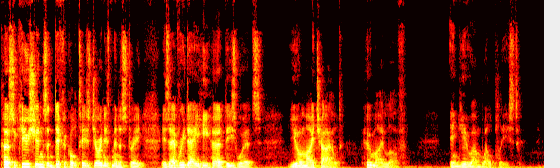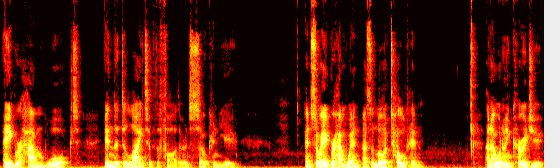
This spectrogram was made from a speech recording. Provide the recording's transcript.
persecutions and difficulties during his ministry is every day he heard these words You are my child, whom I love. In you I'm well pleased. Abraham walked in the delight of the Father, and so can you. And so Abraham went as the Lord told him. And I want to encourage you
